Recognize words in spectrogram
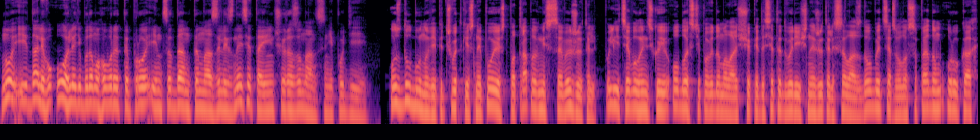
Ну і далі в огляді будемо говорити про інциденти на залізниці та інші резонансні події. У Здолбунові під швидкісний поїзд потрапив місцевий житель. Поліція Волинської області повідомила, що 52-річний житель села Здовбиця з велосипедом у руках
